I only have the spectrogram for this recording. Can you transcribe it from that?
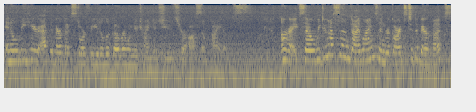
and it will be here at the Bear Buck store for you to look over when you're trying to choose your awesome items. All right, so we do have some guidelines in regards to the Bear Bucks.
